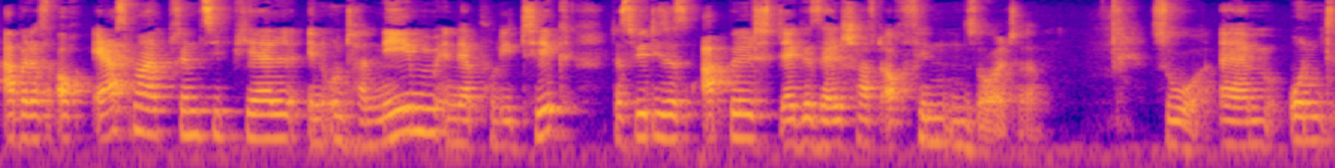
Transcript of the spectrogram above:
aber das auch erstmal prinzipiell in Unternehmen, in der Politik, dass wir dieses Abbild der Gesellschaft auch finden sollte. So, ähm, und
